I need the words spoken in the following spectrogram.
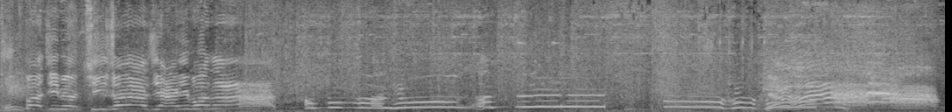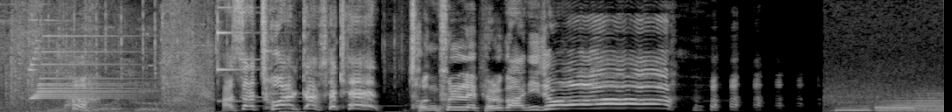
공 빠지면 뒤져야지 아이버나 한 번만 형. 안 돼. 야하 아싸 초월감 세켓 전플레 별거 아니죠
